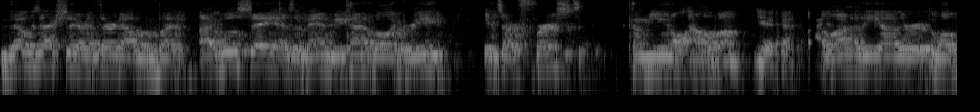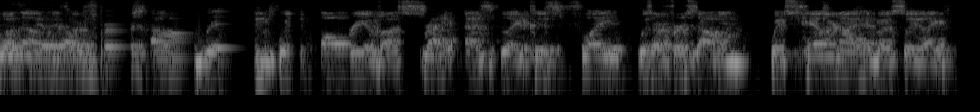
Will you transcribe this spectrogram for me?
That was actually our third album, but I will say, as a band, we kind of all agree it's our first communal album. Yeah. A lot of the other, well, Well, no, of the it's other our first album written with all three of us. right? As like, because Flight was our first album, which Taylor and I had mostly like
